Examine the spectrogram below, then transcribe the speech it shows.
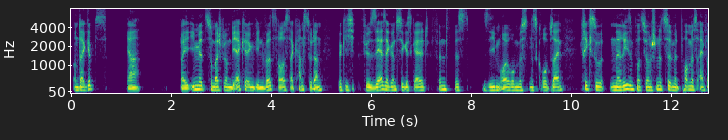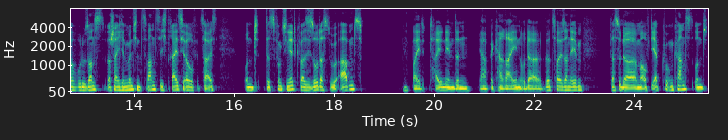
Und da gibt's, ja, bei ihm jetzt zum Beispiel um die Ecke irgendwie ein Wirtshaus, da kannst du dann wirklich für sehr, sehr günstiges Geld, fünf bis sieben Euro müssten es grob sein, kriegst du eine Riesenportion Schnitzel mit Pommes einfach, wo du sonst wahrscheinlich in München 20, 30 Euro für zahlst. Und das funktioniert quasi so, dass du abends bei teilnehmenden ja, Bäckereien oder Wirtshäusern eben, dass du da mal auf die App gucken kannst und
